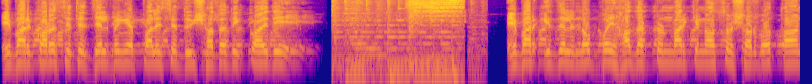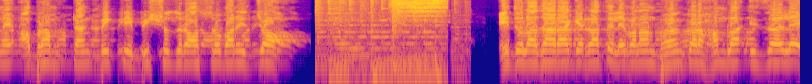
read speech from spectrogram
এবার করাচিতে জেল ভেঙে পালিয়েছে দুই শতাধিক কয়েদি। এবার ইসরায়েলে নব্বই হাজার টন মার্কিন অস্ত্র সর্বত্রানে আব্রাহাম ট্যাঙ্ক বিক্রি, বিশ্বজুড়ে অস্ত্র বাণিজ্য। ঈদুল আজহার আগের রাতে লেবানন ভয়ঙ্কর হামলা ইসরায়েলে।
